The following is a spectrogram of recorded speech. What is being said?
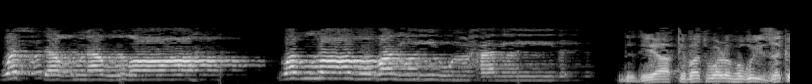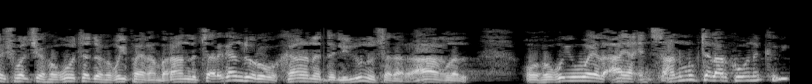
واستغنى الله. والله غني حمید د دې عاقبت وړ هغوی ځکه شول چې هغه ته د هغوی پیغمبران له څرګندو روښانه دلیلونو سره راغلل. خو هغوی ویل آیا انسان موږ ته لار ښوونه کوي؟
